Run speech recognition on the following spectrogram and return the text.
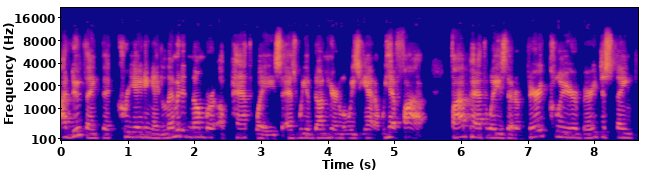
I do think that creating a limited number of pathways, as we have done here in Louisiana, we have five, five pathways that are very clear, very distinct.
